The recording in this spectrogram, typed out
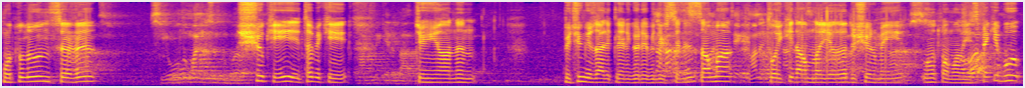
Mutluluğun sırrı şu ki tabii ki dünyanın bütün güzelliklerini görebilirsiniz ama bu iki damla yağı düşürmeyi unutmamalıyız. Peki bu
